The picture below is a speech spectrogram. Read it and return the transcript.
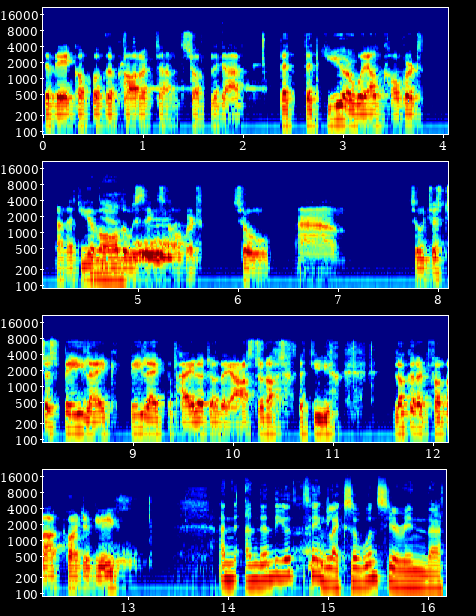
the makeup of the product and stuff like that that that you are well covered and that you have yeah. all those things covered so um, so just just be like be like the pilot or the astronaut that you look at it from that point of view. And and then the other thing, like so, once you're in that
